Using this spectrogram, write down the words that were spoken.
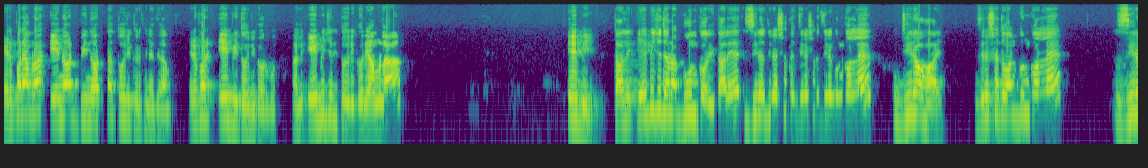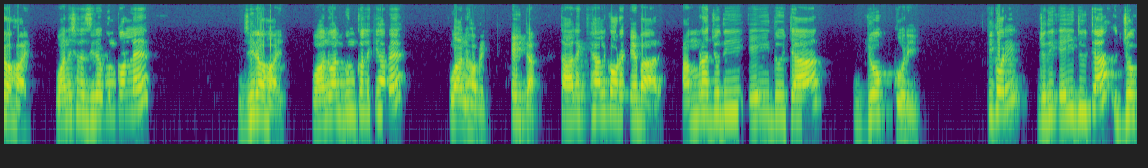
এরপরে আমরা এ নট বি নটটা তৈরি করে ফেলে দিলাম। এরপর এ বি তৈরি করব। তাহলে এ বি যদি তৈরি করি আমরা এ বি তাহলে এ বি যদি আমরা গুণ করি, তাহলে জিরো জিরোর সাথে জিরোর সাথে জিরো গুণ করলে জিরো হয়। জিরোর সাথে ওয়ান গুণ করলে জিরো হয়। ওয়ানের সাথে জিরো গুণ করলে জিরো হয়। ওয়ান ওয়ান গুণ করলে কি হবে? ওয়ান হবে। এইটা। তাহলে খেয়াল করো এবার আমরা যদি এই দুইটা যোগ করি, কি করি? যদি এই দুইটা যোগ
